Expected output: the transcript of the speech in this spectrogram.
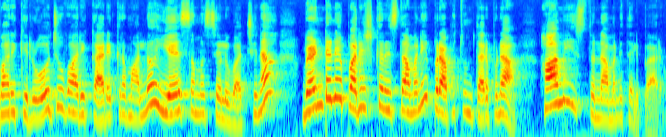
వారికి రోజువారీ కార్యక్రమాల్లో ఏ సమస్యలు వచ్చినా వెంటనే పరిష్కరిస్తామని ప్రభుత్వం తరపున హామీ ఇస్తున్నామని తెలిపారు.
